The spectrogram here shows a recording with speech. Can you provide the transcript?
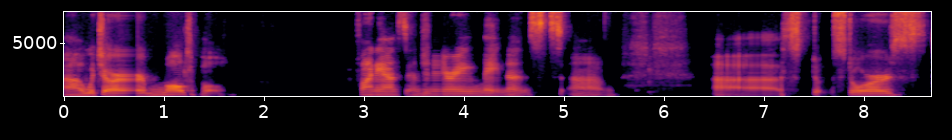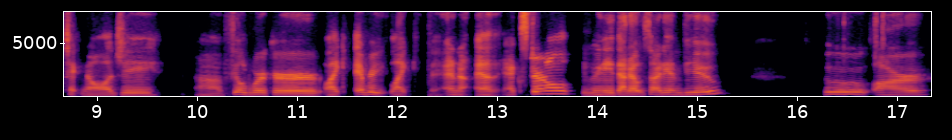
uh, which are multiple finance engineering maintenance um, uh, st- stores technology uh, field worker like every like and, and external we need that outside in view who are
